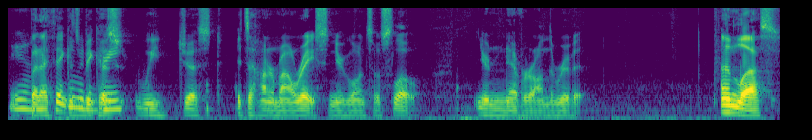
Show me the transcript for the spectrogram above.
yeah, But I think I it's because agree. we just it's a hundred mile race and you're going so slow. You're never on the rivet unless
